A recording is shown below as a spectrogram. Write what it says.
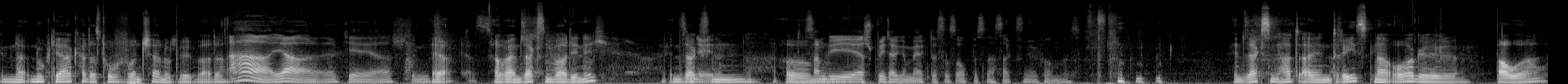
Nuklearkatastrophe von Tschernobyl war da. Ah, ja, okay, ja, stimmt. Ja, Das, aber in Sachsen war die nicht. In Sachsen, das haben ähm, die erst später gemerkt, dass das auch bis nach Sachsen gekommen ist. in Sachsen hat ein Dresdner Orgelbauer,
